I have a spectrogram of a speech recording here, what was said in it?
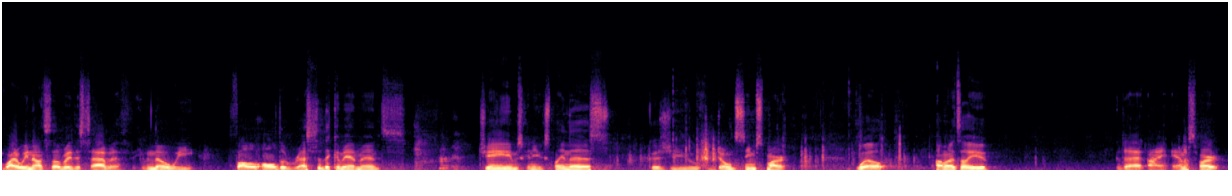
why do we not celebrate the Sabbath, even though we follow all the rest of the commandments? James, can you explain this? Because you don't seem smart. Well, I'm going to tell you that I am smart,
